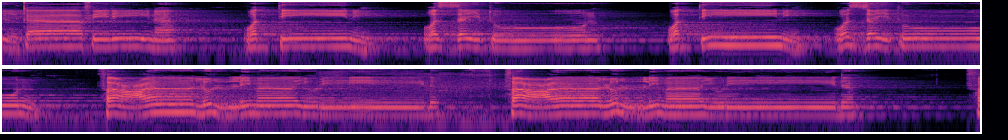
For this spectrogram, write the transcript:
الكافرين والتين والزيتون والتين والزيتون فعال لما يريد فعال لما يريد ف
